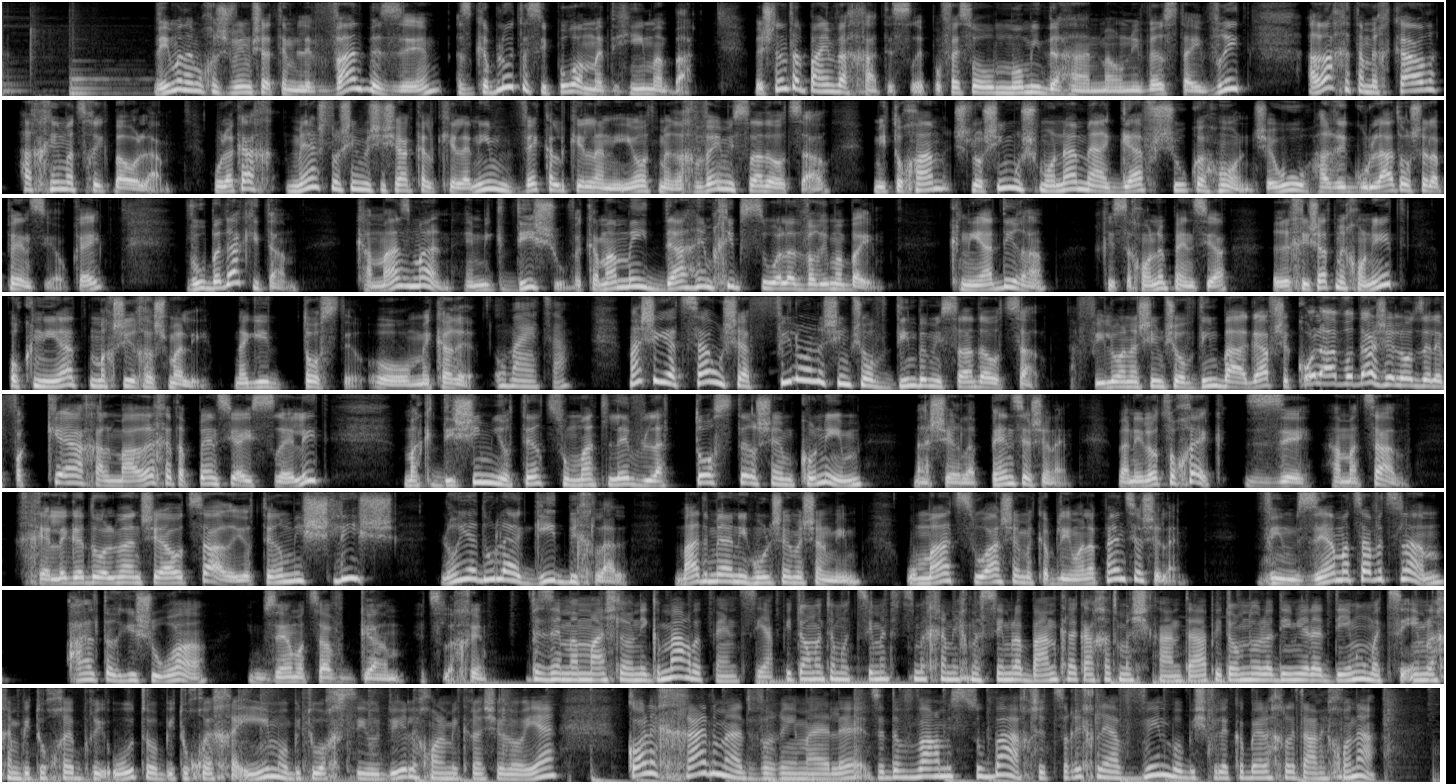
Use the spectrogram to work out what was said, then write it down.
ואם אתם חושבים שאתם לבד בזה, אז קבלו את הסיפור המדהים הבא. בשנת 2011, פרופסור מומי דהן מהאוניברסיטה העברית ערך את המחקר הכי מצחיק בעולם. הוא לקח 136 כלכלנים וכלכלניות מרחבי משרד האוצר, מתוכם 38 מאגף שוק ההון, שהוא הרגולטור של הפנסיה, אוקיי? והוא בדק איתם כמה זמן הם הקדישו וכמה מידע הם חיפשו על הדברים הבאים. קניית דירה, חיסכון לפנסיה, רכישת מכונית או קניית מכשיר חשמלי, נגיד טוסטר או מקרר. ומה יצא? מה שיצא הוא שאפילו אנשים שעובדים במשרד האוצר, אפילו אנשים שעובדים באגף שכל העבודה שלו זה לפקח על מערכת הפנסיה הישראלית, מקדישים יותר תשומת לב לטוסטר שהם קונים מאשר לפנסיה שלהם. ואני לא צוחק, זה המצב. חלק גדול מאנשי האוצר, יותר משליש, לא ידעו להגיד בכלל מה דמי הניהול שהם משלמים ומה התשואה שהם מקבלים על הפנסיה שלהם. ואם זה המצב אצלם, אל תרגישו רע אם זה המצב גם אצלכם. וזה ממש לא נגמר בפנסיה. פתאום אתם מוצאים את עצמכם נכנסים לבנק לקחת משכנתה, פתאום נולדים ילדים ומציעים לכם ביטוחי בריאות, או ביטוחי חיים, או ביטוח סיעודי, לכל מקרה שלא יהיה. כל אחד מהדברים האלה זה דבר מסובך שצריך להבין בו בשביל לקבל החלטה נכונה.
